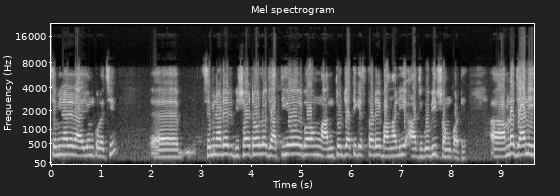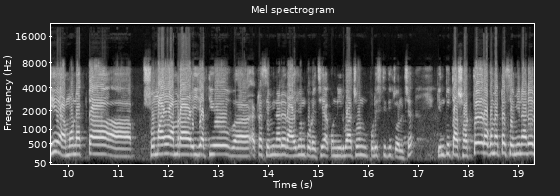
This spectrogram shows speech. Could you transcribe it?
সেমিনারের আয়োজন করেছি। সেমিনারের বিষয়টা হলো জাতীয় এবং আন্তর্জাতিক স্তরে বাঙালি আজ গভীর সংকটে। আমরা জানি এমন একটা সময়ে আমরা এই জাতীয় একটা সেমিনারের আয়োজন করেছি। এখন নির্বাচন পরিস্থিতি চলছে। কিন্তু তা সত্ত্বেও এরকম একটা সেমিনারের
